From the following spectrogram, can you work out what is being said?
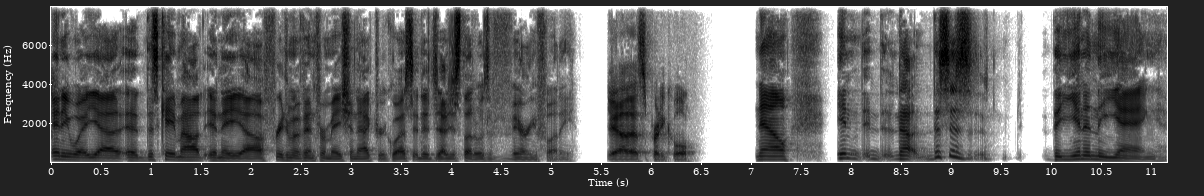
Anyway, yeah, uh, this came out in a uh, Freedom of Information Act request, and it, I just thought it was very funny. Yeah, that's pretty cool. Now, in now this is the yin and the yang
